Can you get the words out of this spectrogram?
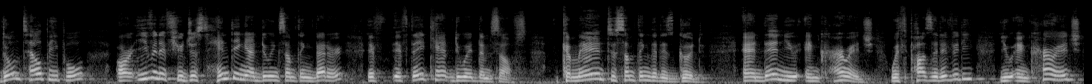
Don't tell people, or even if you're just hinting at doing something better, if, if they can't do it themselves. Command to something that is good. And then you encourage with positivity, you encourage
